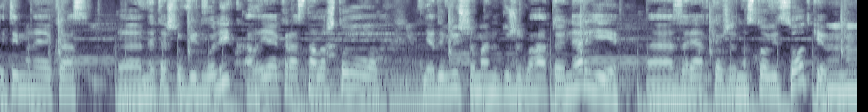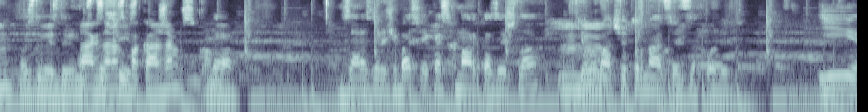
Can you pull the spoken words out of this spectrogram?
І ти мене якраз е, не те, щоб відволік, але я якраз налаштовував. Я дивлюсь, що в мене дуже багато енергії. е, Зарядка вже на 100%. Мгм. Ось дивись, 96. Так, зараз покажемо. Да. Зараз, до речі, бачиш, якась хмарка зайшла, кіловат 14 заходить. І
